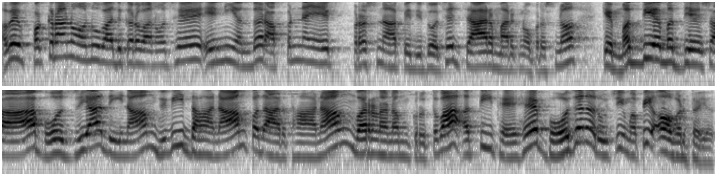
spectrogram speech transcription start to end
હવે ફકરાનો અનુવાદ કરવાનો છે. એની અંદર આપણને એક પ્રશ્ન આપી દીધો છે. ચાર માર્કનો પ્રશ્ન કે મધ્ય મધ્યશા ભોજ્યાદીનામ વિવિધાનામ પદાર્થાનામ વર્ણનમ કૃત્વા અતિથે ભોજન રુચિમપી અવર્ધયત.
